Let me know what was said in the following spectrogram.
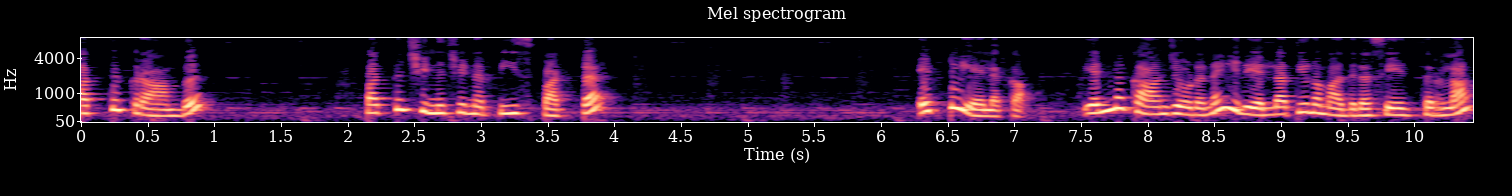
பத்து கிராம்பு பத்து சின்ன சின்ன பீஸ் பட்டை எட்டு ஏலக்காய். எண்ணெய் காஞ்ச உடனே இது எல்லாத்தையும் நம்ம அதுல சேர்த்துடலாம்.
